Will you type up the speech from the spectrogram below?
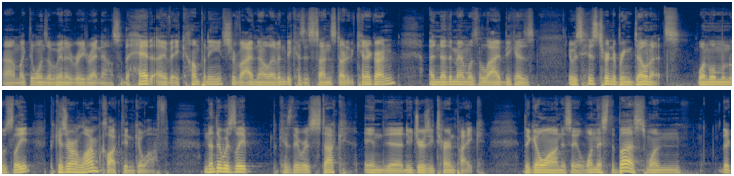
um, like the ones i'm going to read right now. So the head of a company survived 9-11 because his son started kindergarten. Another man was alive because it was his turn to bring donuts one woman was late because her alarm clock didn't go off another was late because they were stuck in the new jersey turnpike they go on to say one missed the bus one their,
